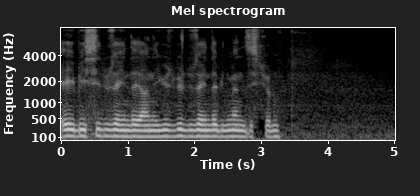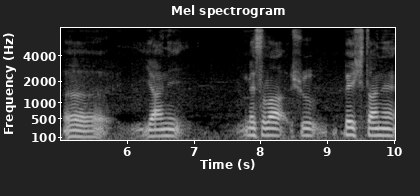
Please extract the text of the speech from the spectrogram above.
ABC düzeyinde yani 101 düzeyinde bilmenizi istiyorum. Ee, yani mesela şu 5 tane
